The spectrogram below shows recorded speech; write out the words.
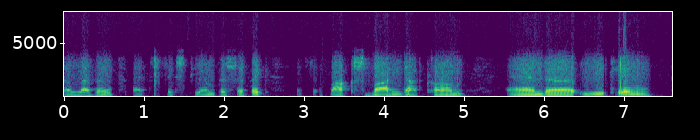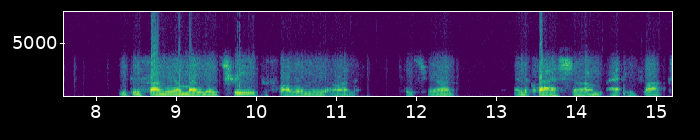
11th at 6 p.m. Pacific. It's at voxbody.com, and uh, you can you can find me on my link tree to follow me on Patreon. And the class um, at Vox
